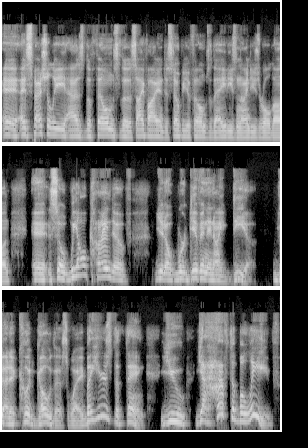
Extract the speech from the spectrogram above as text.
especially as the films the sci-fi and dystopia films of the 80s and 90s rolled on. So we all kind of you know were given an idea that it could go this way. But here's the thing. You you have to believe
